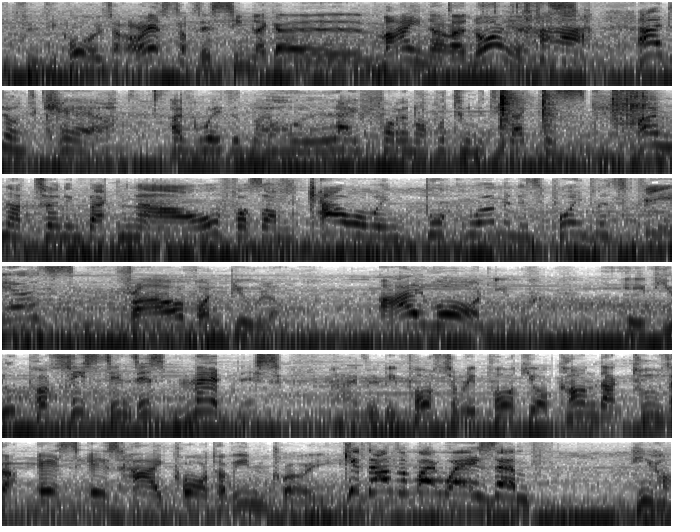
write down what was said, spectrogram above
It will make all the rest of this seem like a minor annoyance. Ah, I don't care. I've waited my whole life for an opportunity like this. I'm not turning back now for some cowering bookworm and his pointless fears. Frau von Bülow, I warn you. If you persist in this madness, I will be forced to report your conduct to the SS High Court of Inquiry. Get out of my way, Zemph! Your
